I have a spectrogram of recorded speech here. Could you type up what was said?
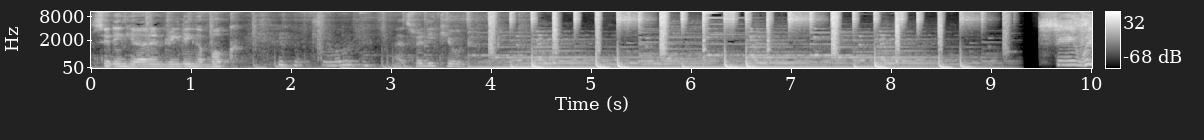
sitting here and reading a book. Cute. That's really cute. Stay with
